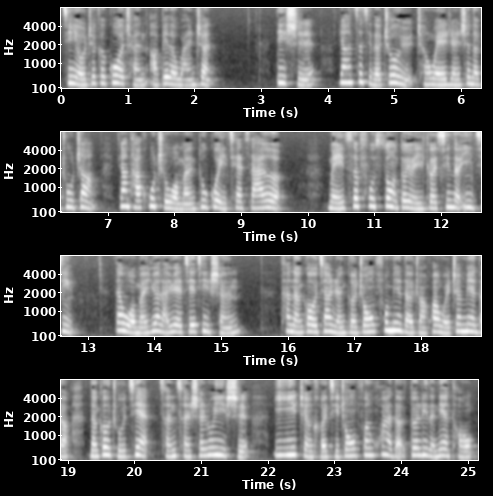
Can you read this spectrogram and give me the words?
经由这个过程而变得完整。第十，让自己的咒语成为人生的助障，让它护持我们度过一切灾厄。每一次复诵都有一个新的意境，但我们越来越接近神，它能够将人格中负面的转换为正面的，能够逐渐层层深入意识，一一整合其中分化的对立的念头。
